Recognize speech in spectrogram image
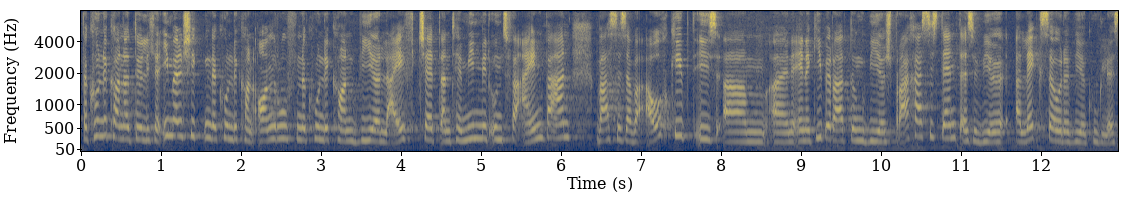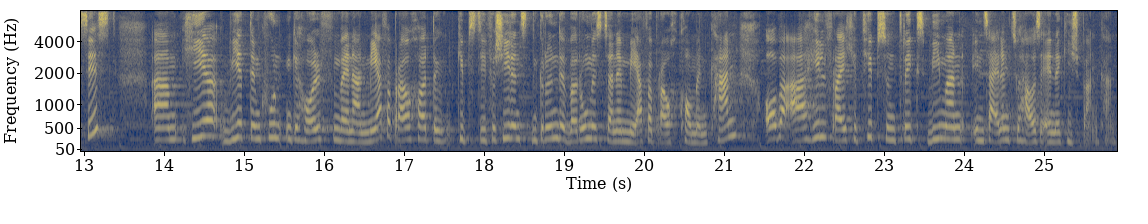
Der Kunde kann natürlich eine E-Mail schicken, der Kunde kann anrufen, der Kunde kann via Live-Chat einen Termin mit uns vereinbaren. Was es aber auch gibt, ist ähm, eine Energieberatung via Sprachassistent, also via Alexa oder via Google Assist. Ähm, hier wird dem Kunden geholfen, wenn er einen Mehrverbrauch hat. Da gibt es die verschiedensten Gründe, warum es zu einem Mehrverbrauch kommen kann, aber auch hilfreiche Tipps und Tricks, wie man in seinem Zuhause Energie sparen kann.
